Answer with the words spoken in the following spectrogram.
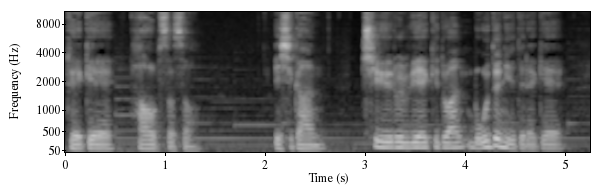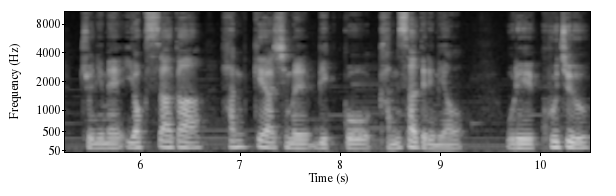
되게 하옵소서. 이 시간 치유를 위해 기도한 모든 이들에게 주님의 역사가 함께 하심을 믿고 감사드리며 우리 구주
